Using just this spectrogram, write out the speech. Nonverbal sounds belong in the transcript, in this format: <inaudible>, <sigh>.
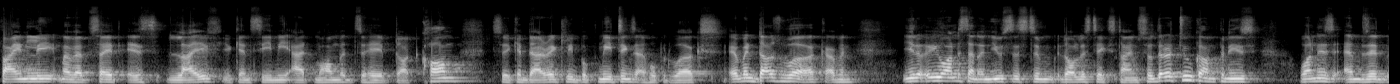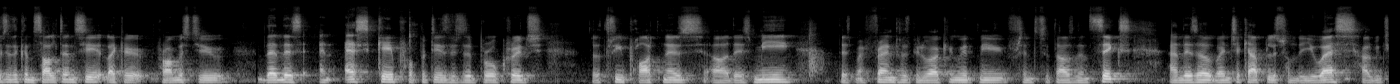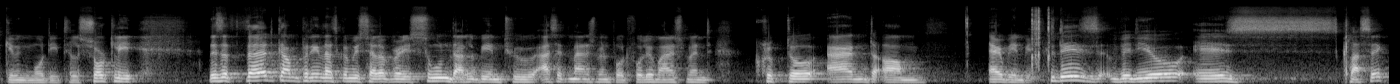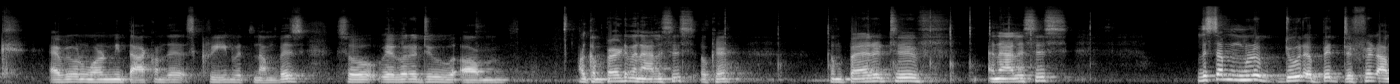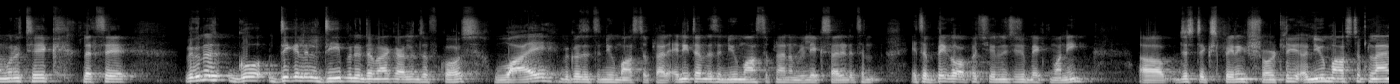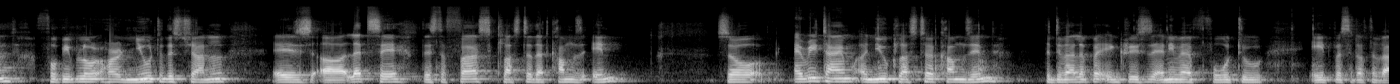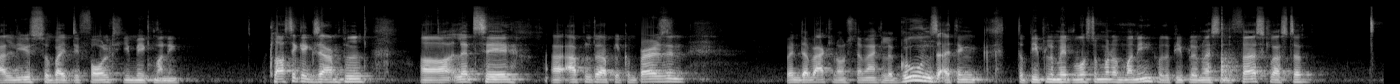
Finally, my website is live. You can see me at mohammedzohaib.com. So you can directly book meetings. I hope it works. I mean, it does work. I mean, you know, you understand a new system, it always takes time. So there are two companies. One is MZ, which is the consultancy, like I promised you. Then there's an SK Properties, which is a brokerage. There are three partners. Uh, there's me, there's my friend who's been working with me since 2006, and there's a venture capitalist from the US. I'll be giving more details shortly. There's a third company that's going to be set up very soon. That'll be into asset management, portfolio management, crypto, and um, Airbnb. Today's video is classic. Everyone wanted me back on the screen with numbers. So we're going to do um, a comparative analysis, okay? Comparative analysis. This time I'm going to do it a bit different. I'm going to take, let's say, we're going to go dig a little deep into Damac Islands, of course. Why? Because it's a new master plan. Anytime there's a new master plan, I'm really excited. It's, an, it's a big opportunity to make money. Uh, just explaining shortly, a new master plan for people who are new to this channel is, uh, let's say, there's the first cluster that comes in. So every time a new cluster comes in, the developer increases anywhere 4 to 8% of the value. So by default, you make money. Classic example, uh, let's say uh, apple to apple comparison. When Damac launched Damac Lagoons, I think the people who made most amount of money were the people who invested in the first cluster,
